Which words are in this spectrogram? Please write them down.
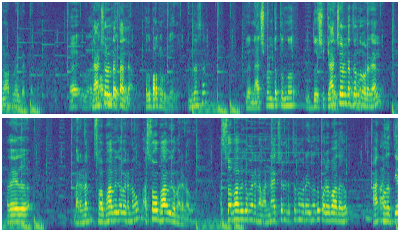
നോർമൽ ഡെത്ത് അല്ല. നാച്ചുറൽ ഡെത്ത് അല്ല. അത് പറഞ്ഞു കൊടുക്കുക എന്താ സർ? അല്ല നാച്ചുറൽ ഡെത്ത് എന്ന് ഉദ്ദേശിക്കുന്നത് നാച്ചുറൽ ഡെത്ത് എന്ന് പറഞ്ഞാൽ അതായത് മരണം സ്വാഭാവിക മരണവും അസ്വാഭാവിക മരണവുമാണ്. അസ്വാഭാവിക മരണം അൺനാച്ചുറൽ ഡെത്ത് എന്ന് പറയുന്നത് കൊലപാതകം ആത്മഹത്യ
